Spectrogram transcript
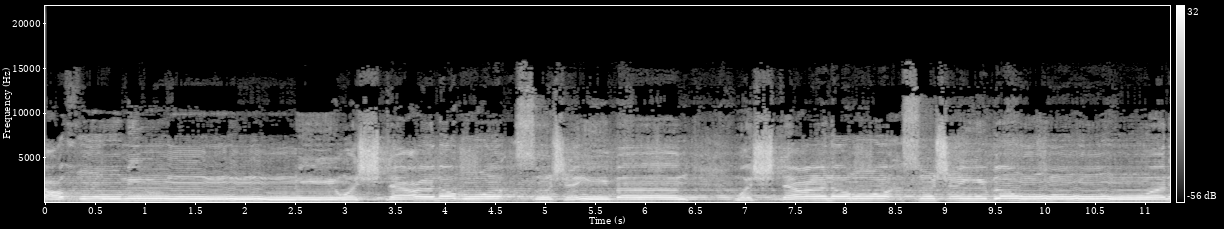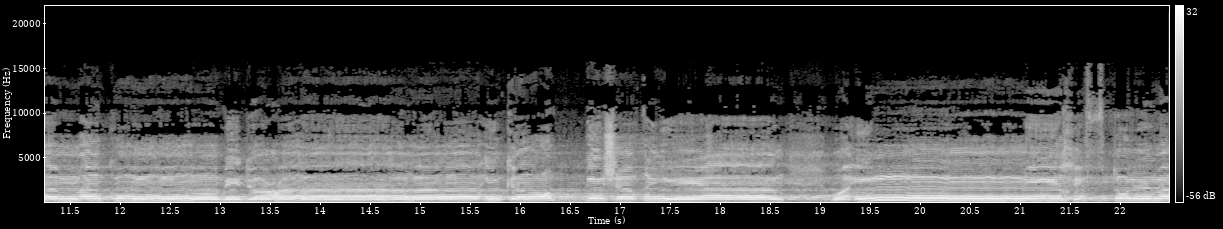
العظم مني واشتعل الرأس شيبا واشتعل الرأس شيبا ولم أكن بدعائك رب شقيا وإني خفت الموالي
